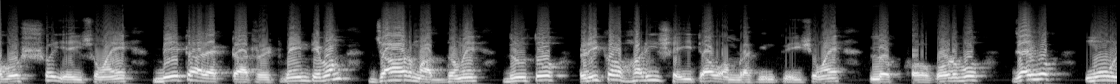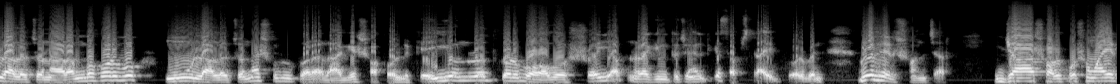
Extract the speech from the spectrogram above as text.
অবশ্যই এই সময়ে বেটার একটা ট্রিটমেন্ট এবং যার মাধ্যমে দ্রুত রিকভারি সেইটাও আমরা কিন্তু এই সময় লক্ষ্য করব। যাই হোক, মূল আলোচনা আরম্ভ করব। মূল আলোচনা শুরু করার আগে সকলকেই অনুরোধ করব, অবশ্যই আপনারা কিন্তু চ্যানেলটিকে সাবস্ক্রাইব করবেন। গ্রহের সঞ্চার, যা স্বল্প সময়ের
